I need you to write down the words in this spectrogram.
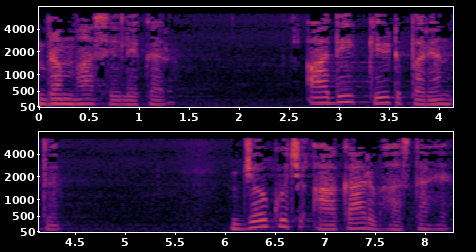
ब्रह्मा से लेकर आदि कीट पर्यंत जो कुछ आकार भासता है,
